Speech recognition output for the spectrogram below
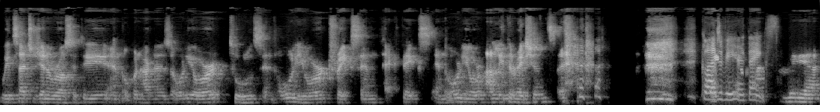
with such generosity and open heartedness all your tools and all your tricks and tactics and all your alliterations. Glad to be here. Thanks. Yeah.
